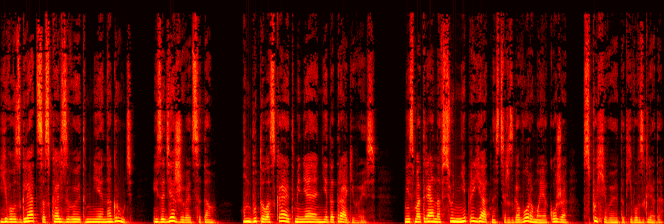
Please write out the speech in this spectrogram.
Его взгляд соскальзывает мне на грудь и задерживается там. Он будто ласкает меня, не дотрагиваясь. Несмотря на всю неприятность разговора, моя кожа вспыхивает от его взгляда.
